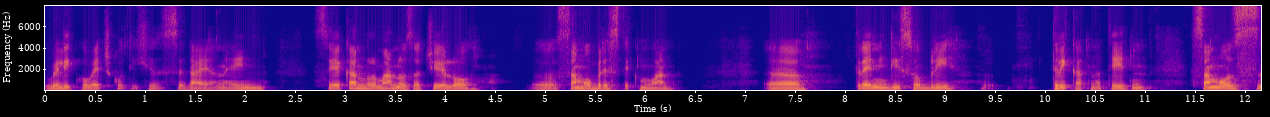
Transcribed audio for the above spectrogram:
veliko več, kot jih je sedaj. Ne? In se je kar normalno začelo, samo brez tekmovanj. Treningi so bili trikrat na teden, samo z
